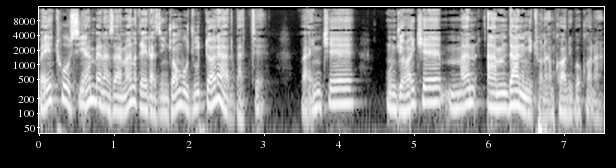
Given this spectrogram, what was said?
و یه توصیه هم به نظر من غیر از اینجا وجود داره البته. و اینکه اون جاهایی که من عمدن می‌تونم کاری بکنم.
